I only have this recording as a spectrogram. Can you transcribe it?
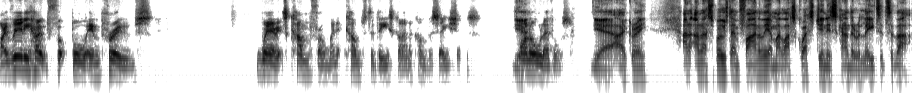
I really hope football improves where it's come from when it comes to these kind of conversations yeah. on all levels. Yeah, I agree. And, and I suppose then finally, and my last question is kind of related to that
